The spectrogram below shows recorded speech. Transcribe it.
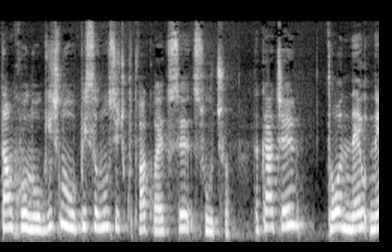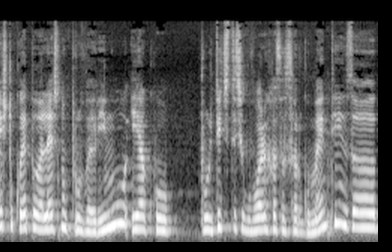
Там хронологично е описано всичко това, което се случва. Така че то е не, нещо, което е лесно проверимо и ако политиците си говориха с аргументи за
